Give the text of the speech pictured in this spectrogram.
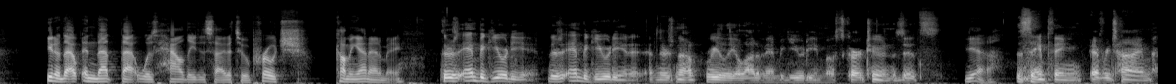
you know that and that that was how they decided to approach coming at anime. There's ambiguity. There's ambiguity in it, and there's not really a lot of ambiguity in most cartoons. It's Yeah, the same thing every time,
